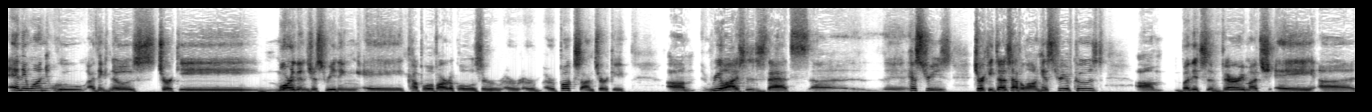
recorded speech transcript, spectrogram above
anyone who I think knows Turkey more than just reading a couple of articles or, or, or, or books on Turkey um, realizes that uh, the histories Turkey does have a long history of coups, Um, but it's a very much a uh,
